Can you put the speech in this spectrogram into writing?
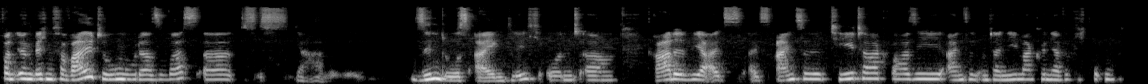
von irgendwelchen Verwaltungen oder sowas. Äh, das ist ja sinnlos eigentlich. Und ähm, gerade wir als, als Einzeltäter quasi, Einzelunternehmer können ja wirklich gucken,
